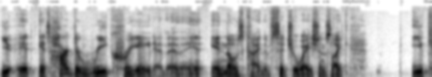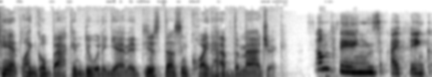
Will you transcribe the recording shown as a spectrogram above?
you, it, it's hard to recreate it in, in those kind of situations. Like you can't like go back and do it again. It just doesn't quite have the magic. Some things I think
